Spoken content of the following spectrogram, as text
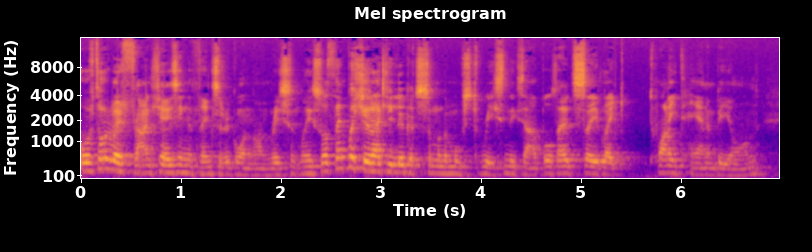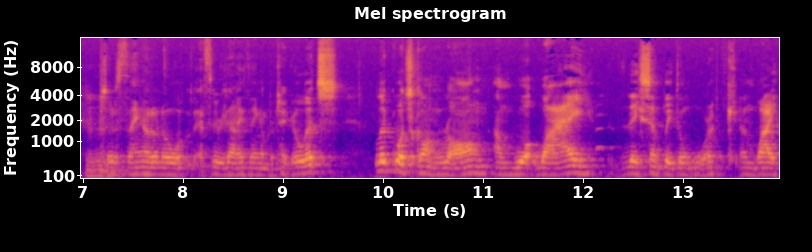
we've talked about franchising and things that are going on recently, so I think we should actually look at some of the most recent examples. I'd say like 2010 and beyond, Mhm. sort of thing. I don't know if there's anything in particular. Let's look what's gone wrong and what why they simply don't work and why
